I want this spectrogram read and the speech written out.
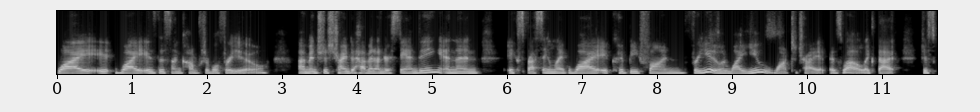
why it why is this uncomfortable for you? I'm um, just trying to have an understanding and then expressing like why it could be fun for you and why you want to try it as well. Like that just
